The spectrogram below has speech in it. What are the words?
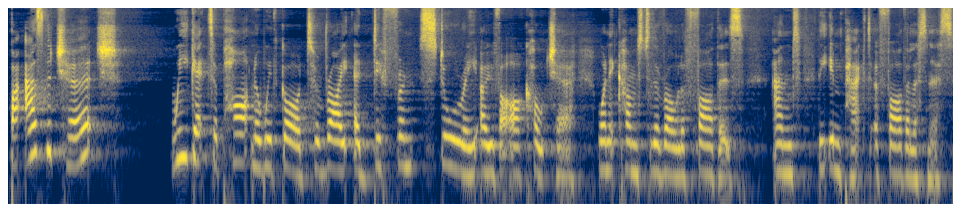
But as the church, we get to partner with God to write a different story over our culture when it comes to the role of fathers and the impact of fatherlessness.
